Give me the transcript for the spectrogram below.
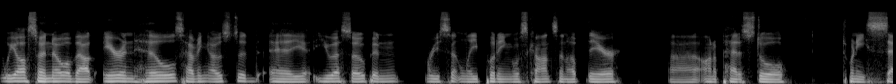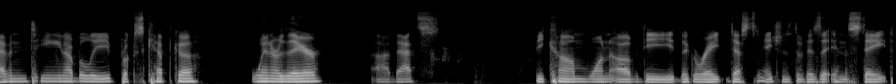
We also know about Erin Hills having hosted a U.S. Open recently, putting Wisconsin up there uh, on a pedestal. 2017, I believe, Brooks Koepka winner there. Uh, that's become one of the the great destinations to visit in the state,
